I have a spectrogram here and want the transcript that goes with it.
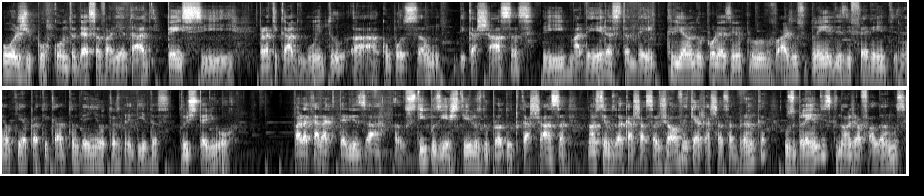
Hoje, por conta dessa variedade, tem se praticado muito a composição de cachaças e madeiras também, criando, por exemplo, vários blends diferentes, né, o que é praticado também em outras medidas do exterior. Para caracterizar os tipos e estilos do produto cachaça, nós temos a cachaça jovem, que é a cachaça branca, os blends, que nós já falamos,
